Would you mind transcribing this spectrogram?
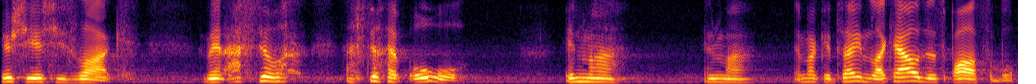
Here she is, she's like, Man, I still I still have oil in my in my in my container. Like, how is this possible?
